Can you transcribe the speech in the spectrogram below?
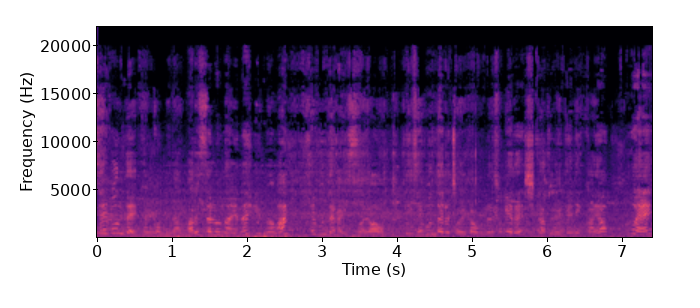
세 군데 갈 겁니다. 바르셀로나에는 유명한 세 군데가 있어요. 이 세 군데를 저희가 오늘 소개를 시켜드릴 테니까요. 후에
